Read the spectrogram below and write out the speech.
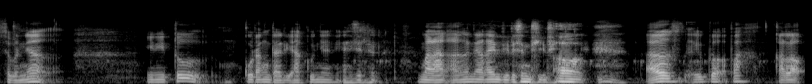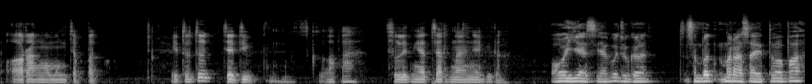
sebenarnya ini tuh kurang dari akunya nih anjir. Malah aku nyalain diri sendiri. Oh. Aku itu apa kalau orang ngomong cepet itu tuh jadi apa sulit ngecernanya gitu. Oh iya sih aku juga sempat merasa itu apa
